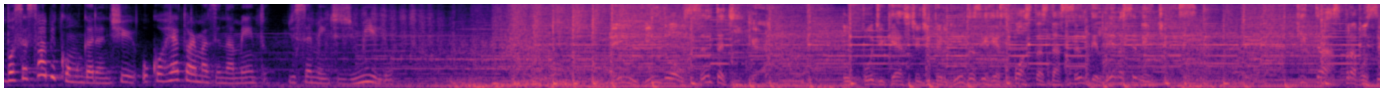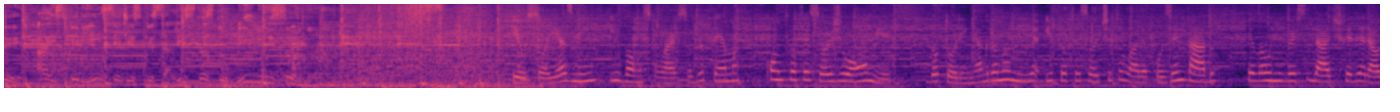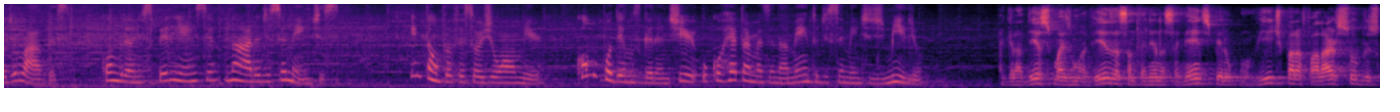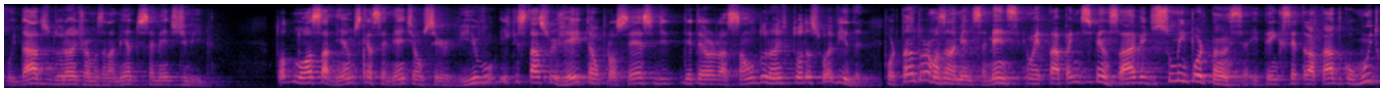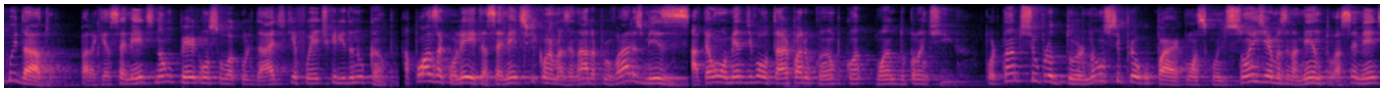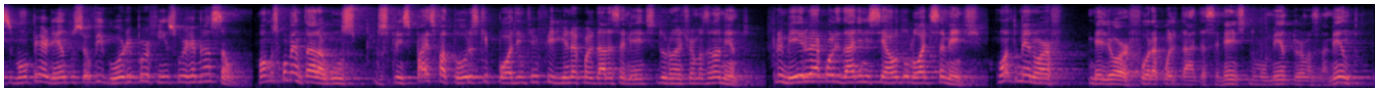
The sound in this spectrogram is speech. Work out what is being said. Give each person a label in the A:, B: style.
A: Você sabe como garantir o correto armazenamento de sementes de milho?
B: Bem-vindo ao Santa Dica, o podcast de perguntas e respostas da Santa Helena Sementes, que traz para você a experiência de especialistas do milho e sorgo.
A: Eu sou a Yasmin e vamos falar sobre o tema com o professor João Almir, doutor em agronomia e professor titular aposentado pela Universidade Federal de Lavras, com grande experiência na área de sementes. Então, professor João Almir, como podemos garantir o correto armazenamento de sementes de milho?
C: Agradeço mais uma vez a Santa Helena Sementes pelo convite para falar sobre os cuidados durante o armazenamento de sementes de milho. Todos nós sabemos que a semente é um ser vivo e que está sujeita ao processo de deterioração durante toda a sua vida. Portanto, o armazenamento de sementes é uma etapa indispensável de suma importância e tem que ser tratado com muito cuidado para que as sementes não percam sua qualidade que foi adquirida no campo. Após a colheita, as sementes ficam armazenadas por vários meses até o momento de voltar para o campo quando do plantio. Portanto, se o produtor não se preocupar com as condições de armazenamento, as sementes vão perdendo seu vigor e, por fim, sua germinação. Vamos comentar alguns dos principais fatores que podem interferir na qualidade das sementes durante o armazenamento. Primeiro é a qualidade inicial do lote de semente. Quanto menor, melhor for a qualidade da semente no momento do armazenamento,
